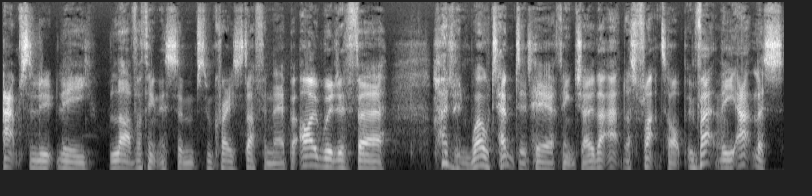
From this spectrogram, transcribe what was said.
absolutely love. I think there's some some crazy stuff in there. But I would have uh, I'd have been well tempted here, I think, Joe, that Atlas flat top. In fact, the Atlas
